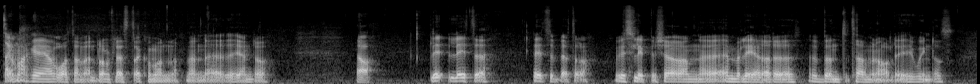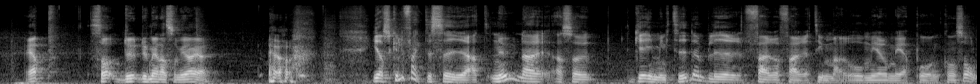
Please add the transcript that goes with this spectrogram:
Tack. man kan ju återanvända de flesta kommanderna, men eh, det är ändå ja, li, lite, lite bättre. Vi slipper köra en eh, emulerad Ubuntu-terminal i Windows. Japp. Så du, du menar som jag gör? Ja, Jag skulle faktiskt säga att nu när alltså, gamingtiden blir färre och färre timmar och mer och mer på en konsol.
